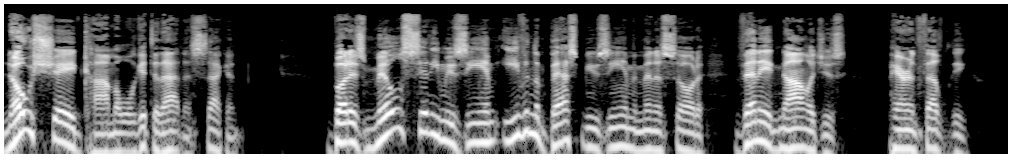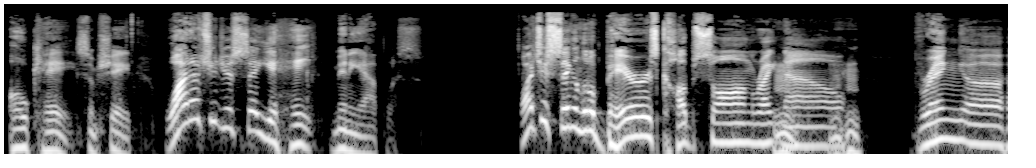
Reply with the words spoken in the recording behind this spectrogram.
No shade, comma. We'll get to that in a second. But as Mill City Museum, even the best museum in Minnesota, then he acknowledges parenthetically, okay, some shade. Why don't you just say you hate Minneapolis? Why don't you sing a little Bears Cubs song right now? Bring uh,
